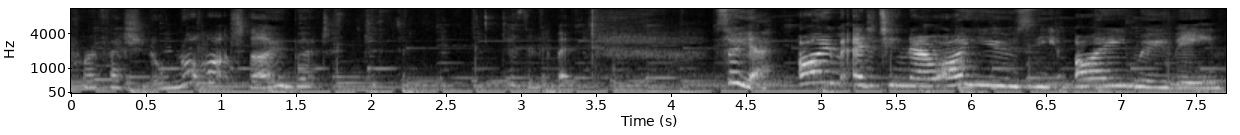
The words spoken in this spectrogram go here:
professional. Not much though, but just, just a little bit. So yeah, I'm editing now. I use the iMovie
